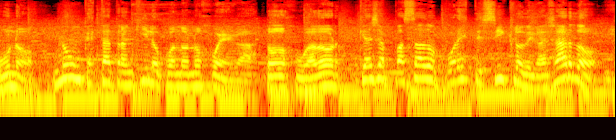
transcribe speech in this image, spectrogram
Uno nunca está tranquilo cuando no juega. Todo jugador que haya pasado por este ciclo de Gallardo y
